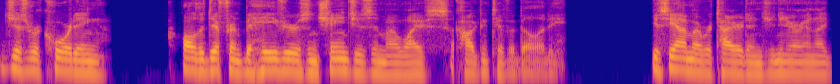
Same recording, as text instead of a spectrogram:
just recording all the different behaviors and changes in my wife's cognitive ability. You see, I'm a retired engineer and I,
